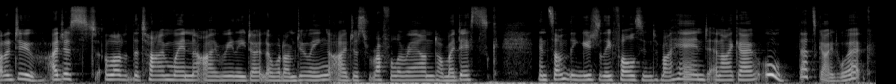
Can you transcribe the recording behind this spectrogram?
but I do. I just, a lot of the time when I really don't know what I'm doing, I just ruffle around on my desk and something usually falls into my hand and I go, oh, that's going to work.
